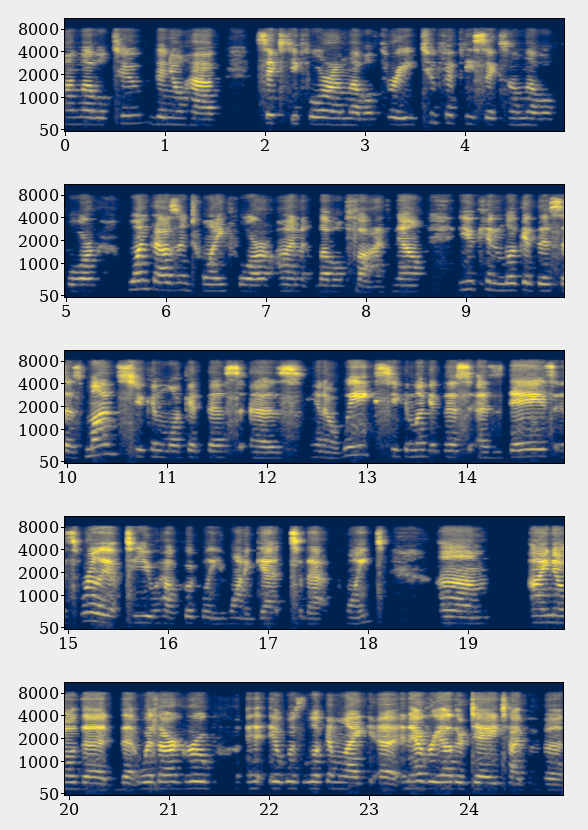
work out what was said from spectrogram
on level 2, then you'll have 64 on level 3, 256 on level 4, 1024 on level 5. Now, you can look at this as months, you can look at this as, you know, weeks, you can look at this as days. It's really up to you how quickly you want to get to that point. Um, I know that, that with our group, it, was looking like uh, an every other day type of a,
